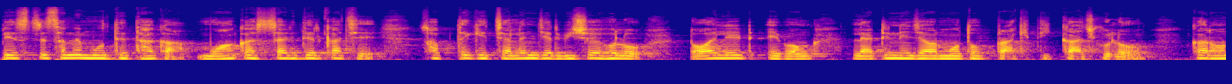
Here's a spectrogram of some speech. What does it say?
স্পেস স্টেশনের মধ্যে থাকা মহাকাশচারীদের কাছে সবথেকে চ্যালেঞ্জের বিষয় হলো টয়লেট এবং ল্যাট্রিনে যাওয়ার মতো প্রাকৃতিক কাজগুলো। কারণ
